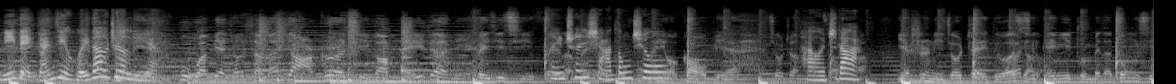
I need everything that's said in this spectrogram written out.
你得赶紧回到这里。不管变成什么样，哥几个陪着你欢迎春夏冬秋。好，我知道了。也是你就这德行，给你准备的东西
